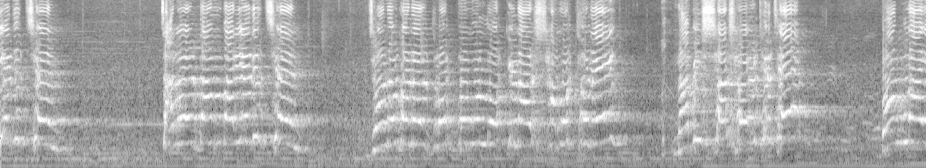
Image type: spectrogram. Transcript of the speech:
বাড়িয়ে দিচ্ছেন। চালের দাম বাড়িয়ে দিচ্ছেন। জনগণের দ্রব্যমূল্য কেনার সামর্থ্য নেই। না বিশ্বাস হয়ে উঠেছে। বাংলায়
